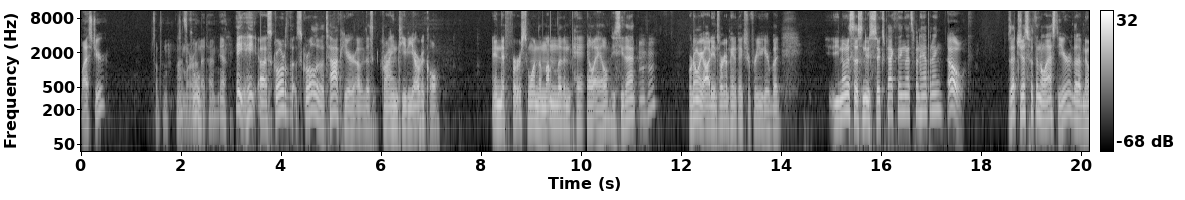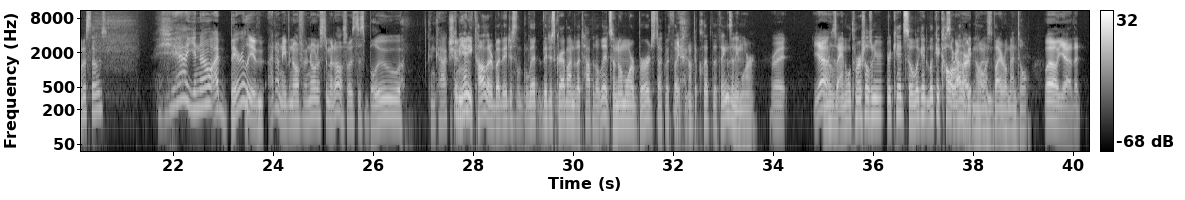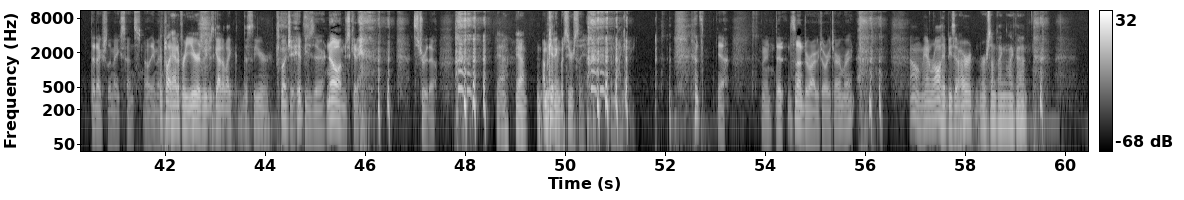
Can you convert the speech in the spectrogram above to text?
last year, something That's somewhere cool. around that time. Yeah. Hey, hey, uh, scroll to the scroll to the top here of this Grind TV article. In the first one, the Mountain Living Pale Ale. You see that? Mm-hmm. Or don't worry, audience. We're gonna paint a picture for you here. But you notice this new six pack thing that's been happening? Oh, Is that just within the last year that I've noticed those? Yeah. You know, I barely. Mm-hmm. Have, I don't even know if I've noticed them at all. So it's this blue concoction? It Can be any color, but they just lit, they just grab onto the top of the lid, so no more birds stuck with like Yeah. you don't have to clip the things anymore. right. Remember Yeah. those animal commercials when you were a kid. So look at look at Colorado hard getting all plastic. environmental. Well, yeah. That that actually makes sense now that you They probably had it for years. We just got it like this year. Bunch of hippies there. No, I'm just kidding. it's true though. Yeah, yeah. I'm kidding, but seriously, I'm not kidding. Yeah. I mean, it's not a derogatory term, right? Oh man, we're all hippies at heart, or something like that.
